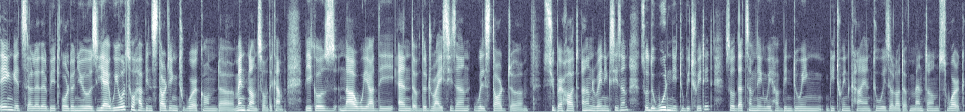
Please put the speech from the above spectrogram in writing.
think it's a little bit older news. Yeah, we also have been starting to work on the maintenance of the camp because now we are the end of the dry season. We'll start um, super hot and raining season, so the wood need to be treated. So that's something we have been doing between client two is a lot of maintenance work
